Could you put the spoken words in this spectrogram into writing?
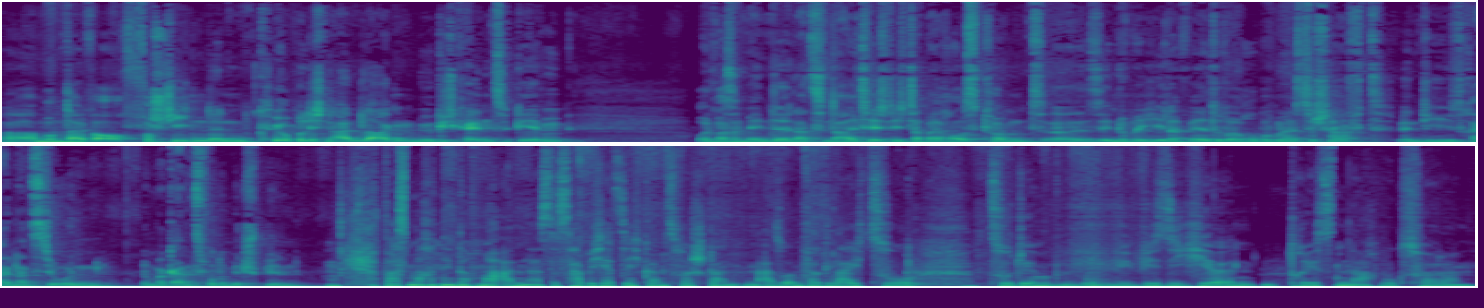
ähm, mhm. um da einfach auch verschiedenen körperlichen Anlagen Möglichkeiten zu geben. Und was am Ende nationaltechnisch dabei rauskommt, äh, sehen wir bei jeder Welt- oder Europameisterschaft, wenn die drei Nationen immer ganz vorne mitspielen. Was machen die nochmal anders? Das habe ich jetzt nicht ganz verstanden. Also im Vergleich zu, zu dem, wie, wie Sie hier in Dresden Nachwuchs fördern.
